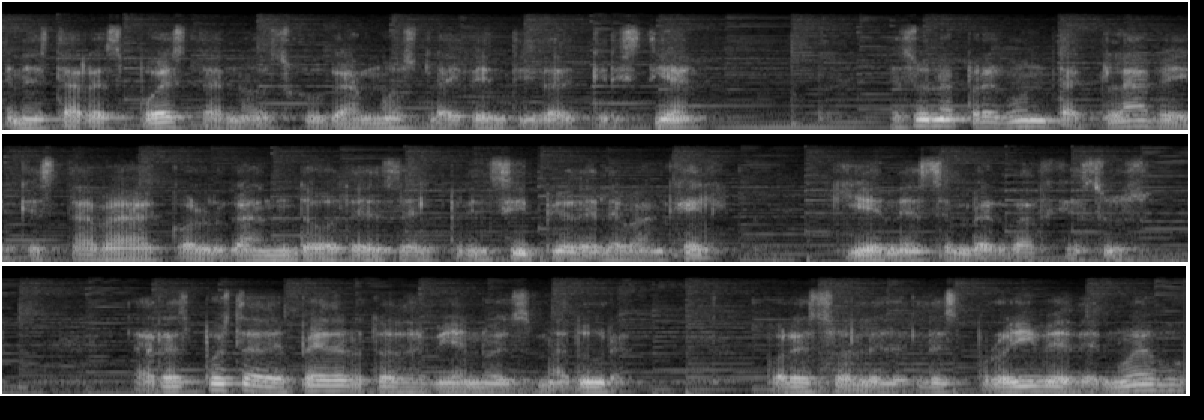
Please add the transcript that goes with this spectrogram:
En esta respuesta nos jugamos la identidad cristiana es una pregunta clave que estaba colgando desde el principio del Evangelio. ¿Quién es en verdad Jesús? La respuesta de Pedro todavía no es madura, por eso les, prohíbe de nuevo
